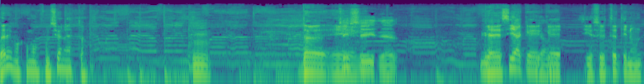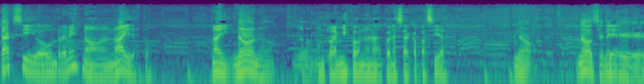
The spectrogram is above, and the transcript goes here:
veremos cómo funciona esto. mm, De- sí, eh, sí. de- Le decía que, que si, si usted tiene un taxi o un remis, no, no hay de esto. No hay no, no, no, no. un remis con, una, con esa capacidad. No, no, tenés que- que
